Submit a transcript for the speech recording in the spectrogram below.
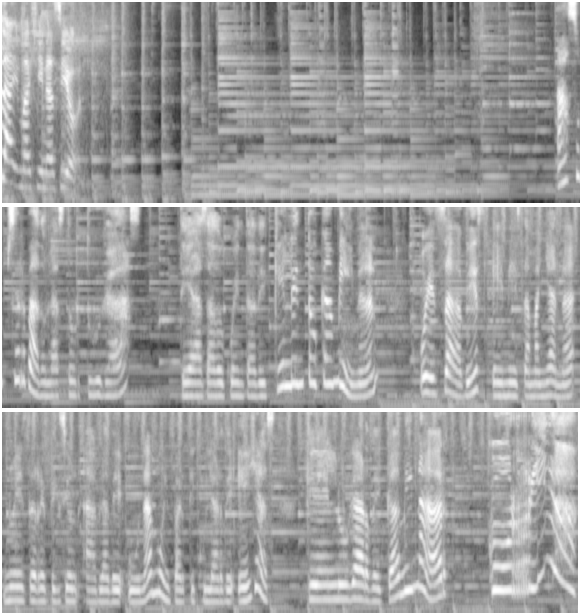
la imaginación. ¿Has observado las tortugas? ¿Te has dado cuenta de qué lento caminan? Pues sabes, en esta mañana nuestra reflexión habla de una muy particular de ellas, que en lugar de caminar, corría.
